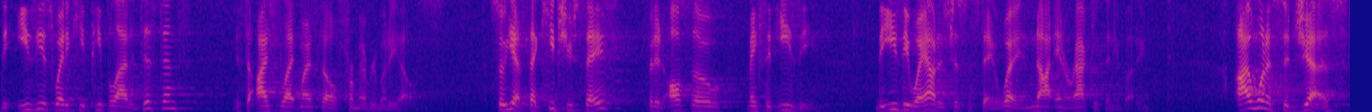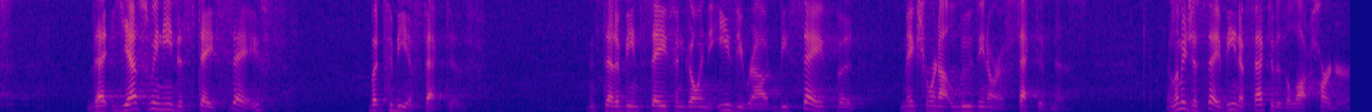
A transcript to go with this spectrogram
The easiest way to keep people at a distance is to isolate myself from everybody else. So, yes, that keeps you safe, but it also makes it easy. The easy way out is just to stay away and not interact with anybody. I want to suggest that yes, we need to stay safe, but to be effective. Instead of being safe and going the easy route, be safe, but make sure we're not losing our effectiveness. And let me just say, being effective is a lot harder.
